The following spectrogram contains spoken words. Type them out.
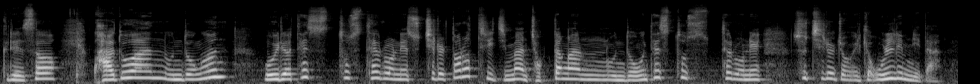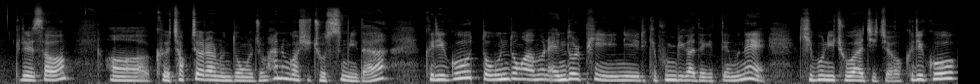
그래서 과도한 운동은 오히려 테스토스테론의 수치를 떨어뜨리지만 적당한 운동은 테스토스테론의 수치를 좀 이렇게 올립니다. 그래서 어, 그 적절한 운동을 좀 하는 것이 좋습니다. 그리고 또 운동하면 엔돌핀이 이렇게 분비가 되기 때문에 기분이 좋아지죠. 그리고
